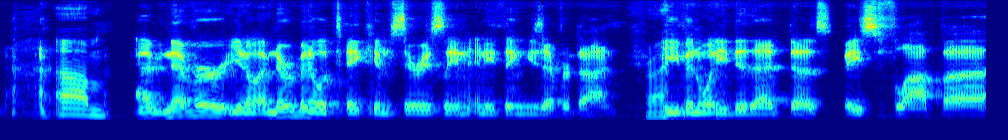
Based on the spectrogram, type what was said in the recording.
um, I've never, you know, I've never been able to take him seriously in anything he's ever done. Right. Even when he did that uh, space flop, uh,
